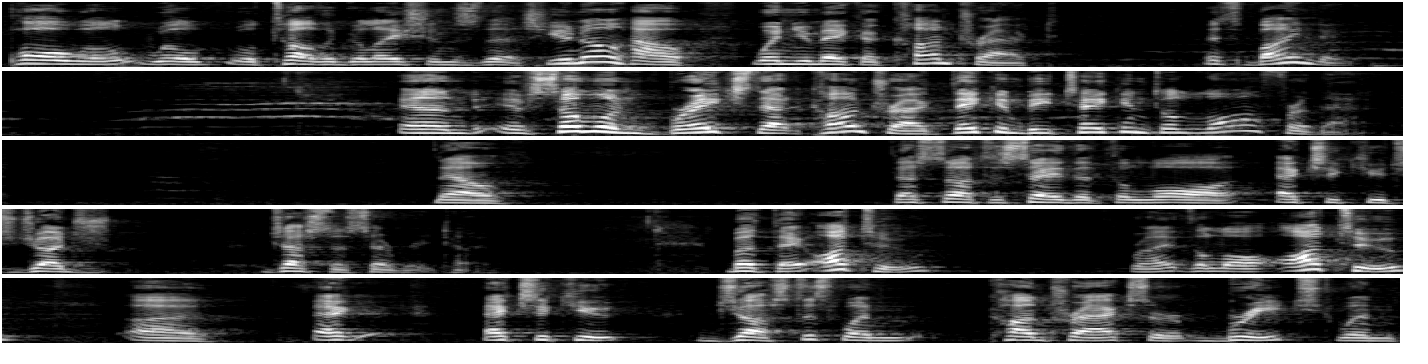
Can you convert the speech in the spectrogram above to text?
Paul will, will, will tell the Galatians this You know how when you make a contract, it's binding. And if someone breaks that contract, they can be taken to law for that. Now, that's not to say that the law executes judge justice every time, but they ought to, right? The law ought to uh, ex- execute justice when contracts are breached, when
